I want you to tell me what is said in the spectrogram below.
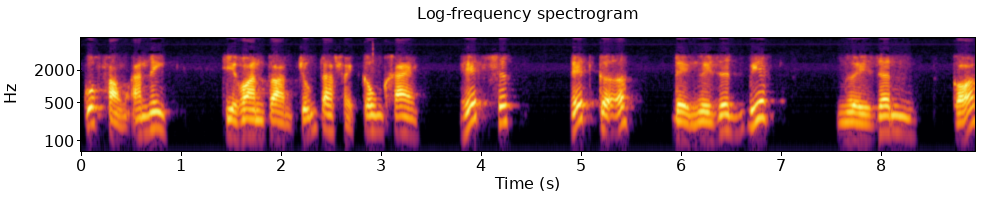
quốc phòng an ninh thì hoàn toàn chúng ta phải công khai hết sức, hết cỡ để người dân biết, người dân có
